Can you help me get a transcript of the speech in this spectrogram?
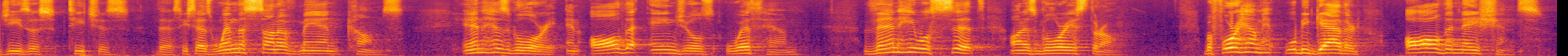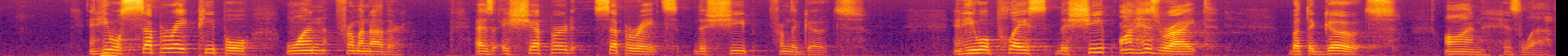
Jesus teaches this. He says, When the Son of Man comes in his glory and all the angels with him, then he will sit on his glorious throne. Before him will be gathered all the nations, and he will separate people one from another as a shepherd separates the sheep from the goats. And he will place the sheep on his right, but the goats on his left.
